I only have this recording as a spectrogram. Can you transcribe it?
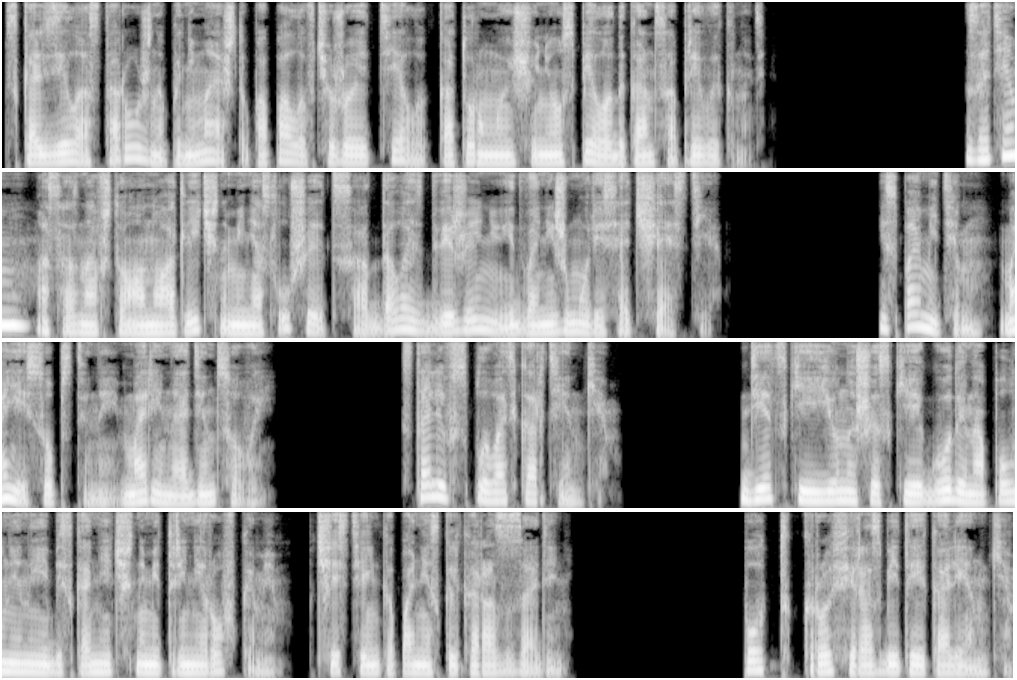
Скользила осторожно, понимая, что попала в чужое тело, к которому еще не успела до конца привыкнуть. Затем, осознав, что оно отлично меня слушается, отдалась движению, едва не жмурясь от счастья. Из памяти, моей собственной, Марины Одинцовой, стали всплывать картинки. Детские и юношеские годы, наполненные бесконечными тренировками, частенько по несколько раз за день. Пот, кровь и разбитые коленки.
